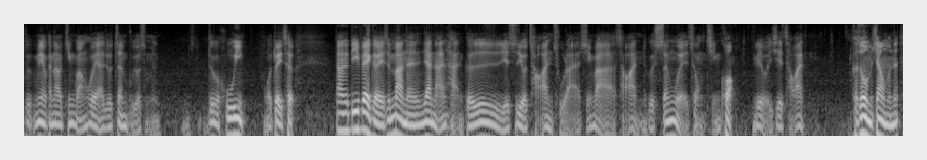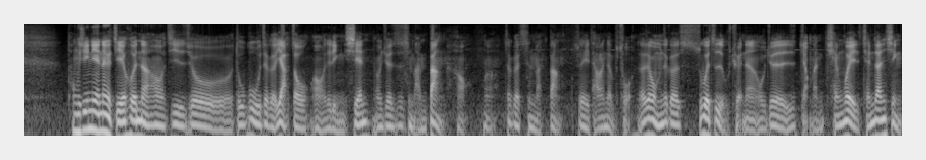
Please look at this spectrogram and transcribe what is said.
都没有看到金管会啊，就政府有什么这个呼应或对策。但是 Deepfake 也是慢了人家南韩，可是也是有草案出来，刑法草案这个升委这种情况也有一些草案。可是我们像我们的。同性恋那个结婚呢，哈，其实就独步这个亚洲哦，领先，我觉得这是蛮棒的，哈，嗯，这个是蛮棒，所以台湾的不错。而且我们这个数位自主权呢，我觉得是讲蛮前卫、前瞻性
